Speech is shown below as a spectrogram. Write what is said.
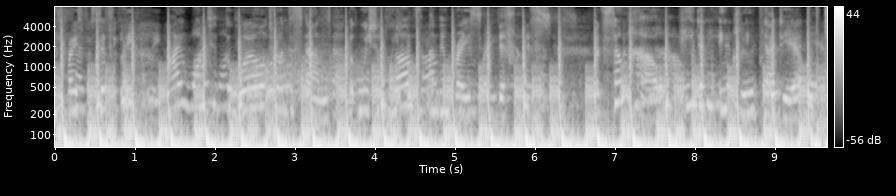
very specifically, I wanted the world to understand that we should love and embrace difference. But somehow he didn't include the idea of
